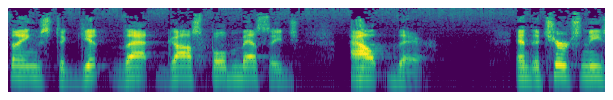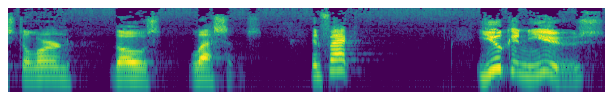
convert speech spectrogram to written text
things to get that gospel message out there. And the church needs to learn those lessons. In fact, you can use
